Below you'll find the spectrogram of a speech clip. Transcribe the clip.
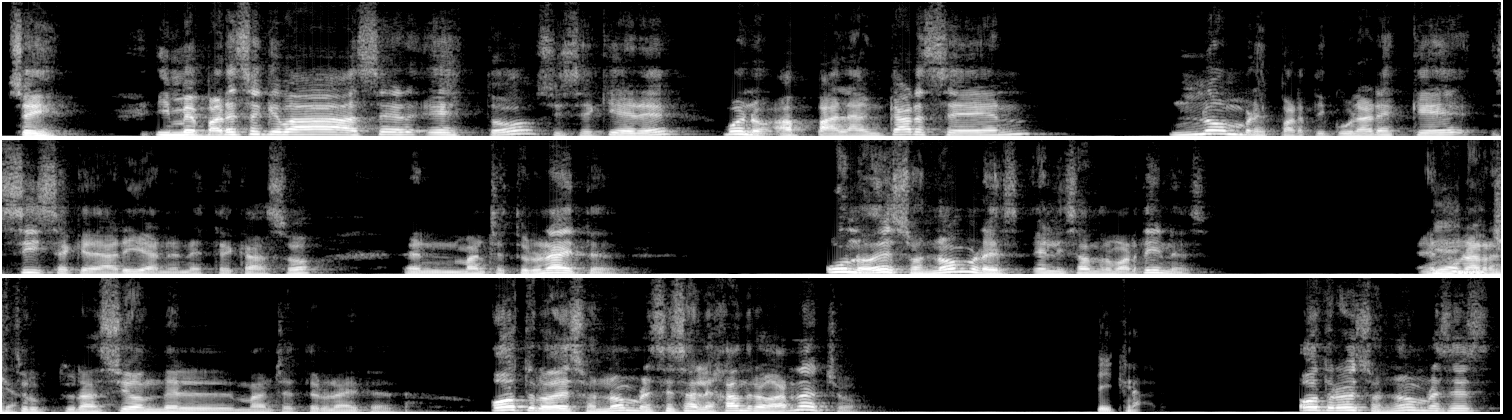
Sí. Y me parece que va a hacer esto, si se quiere, bueno, apalancarse en nombres particulares que sí se quedarían en este caso en Manchester United. Uno de esos nombres es Lisandro Martínez, en una reestructuración del Manchester United. Otro de esos nombres es Alejandro Garnacho. Sí, claro. Otro de esos nombres es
